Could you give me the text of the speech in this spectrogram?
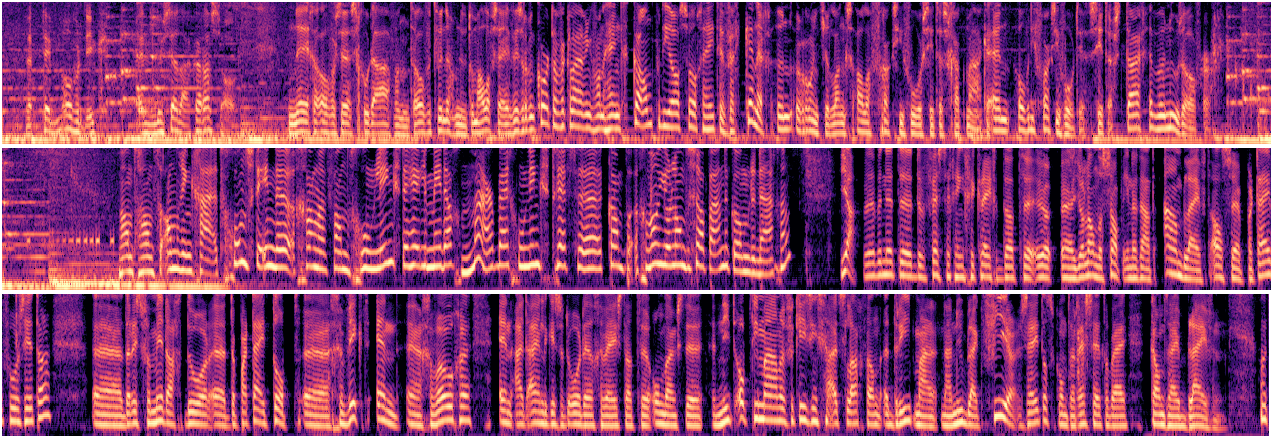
met Tim Overdijk en Lucella Carrasso. 9 over 6, goedenavond. Over 20 minuten om half 7 is er een korte verklaring van Henk Kamp... die als zogeheten verkenner een rondje langs alle fractievoorzitters gaat maken. En over die fractievoorzitters, daar hebben we nieuws over. Want Hans Andringa, het gonste in de gangen van GroenLinks de hele middag. Maar bij GroenLinks treft uh, Kamp gewoon Jolande Sap aan de komende dagen. Ja, we hebben net uh, de bevestiging gekregen dat uh, uh, Jolanda Sap inderdaad aanblijft als partijvoorzitter. er is vanmiddag door de partijtop gewikt en gewogen. En uiteindelijk is het oordeel geweest dat ondanks de niet optimale verkiezingsuitslag van drie... maar nou, nu blijkt vier zetels, er komt een restzetel bij, kan zij blijven.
